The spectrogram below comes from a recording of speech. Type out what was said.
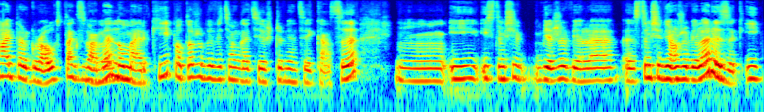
hypergrowth, tak zwane Mhm. numerki, po to, żeby wyciągać jeszcze więcej kasy. Mm, I, I z tym się bierze wiele, e, z tym się wiąże wiele ryzyk. I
